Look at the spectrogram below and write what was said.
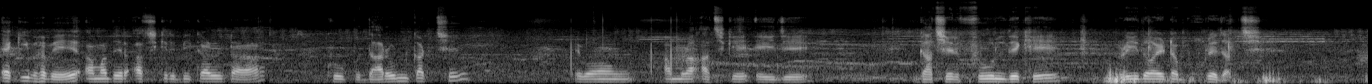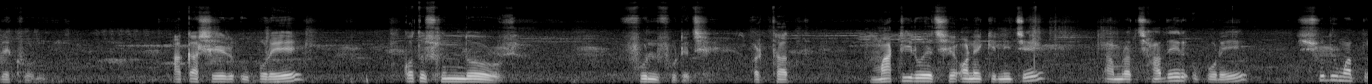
একইভাবে আমাদের আজকের বিকালটা খুব দারুণ কাটছে এবং আমরা আজকে এই যে গাছের ফুল দেখে হৃদয়টা ভরে যাচ্ছে। দেখুন, আকাশের উপরে কত সুন্দর ফুল ফুটেছে। অর্থাৎ মাটি রয়েছে অনেক নিচে। আমরা ছাদের উপরে শুধুমাত্র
